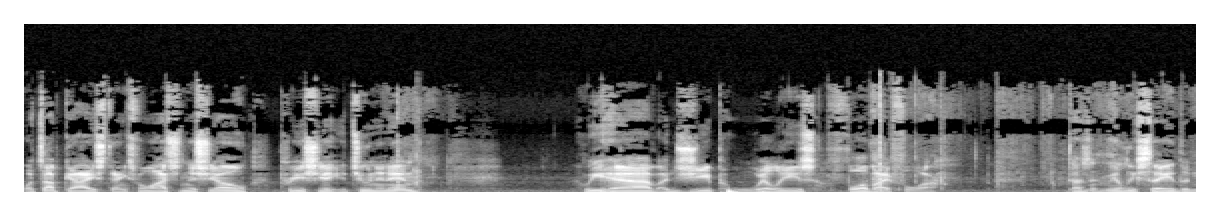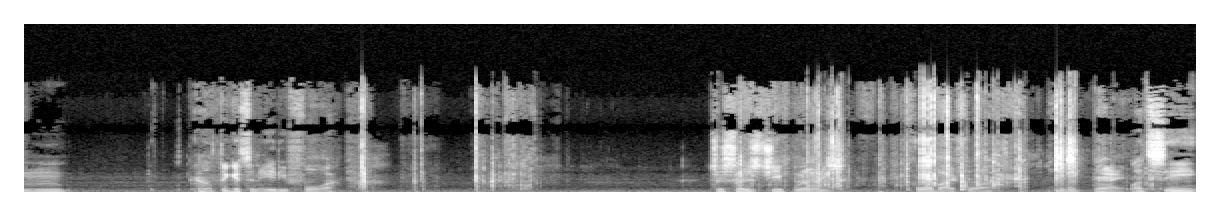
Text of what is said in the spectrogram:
What's up, guys? Thanks for watching the show. Appreciate you tuning in. We have a Jeep Willys 4x4. Doesn't really say the... I don't think it's an 84. Just says Jeep Willys 4x4. All right, let's see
